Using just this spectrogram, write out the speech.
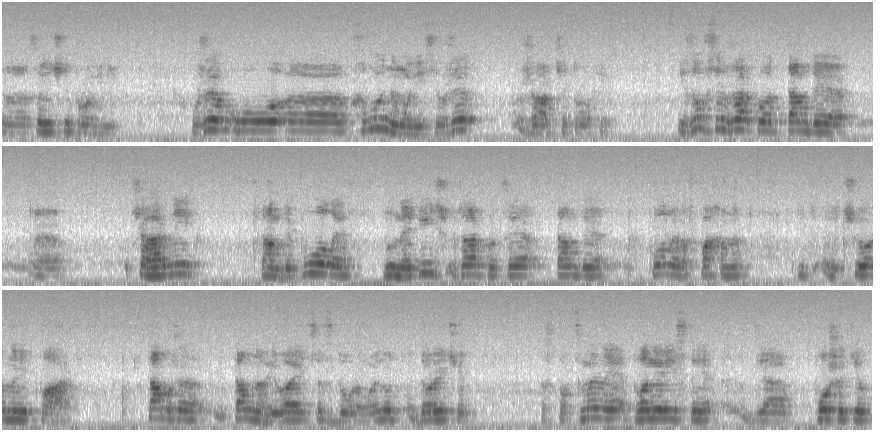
е, сонячні промені. Уже у е, хвойному лісі вже жарче трохи. І зовсім жарко там, де чагарник, там, де поле. Ну, найбільш жарко це там, де поле розпахано під е, чорний пар. Там уже там нагрівається здорово. Ну, до речі, спортсмени, планеристи для пошуків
